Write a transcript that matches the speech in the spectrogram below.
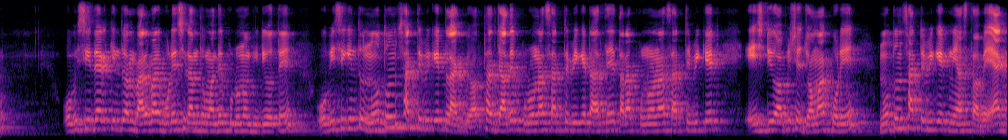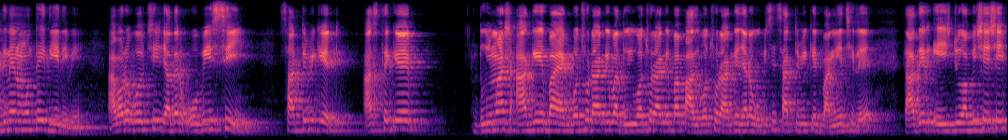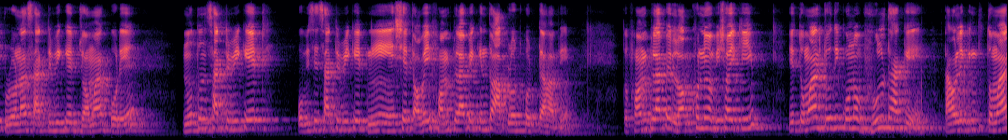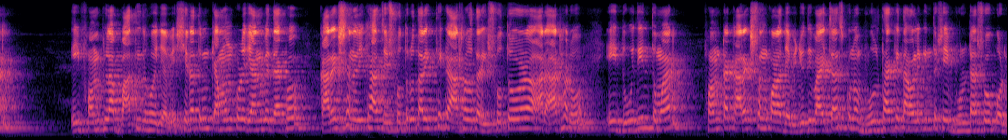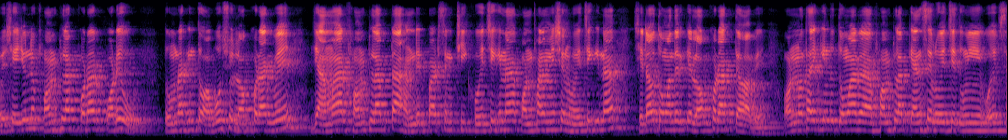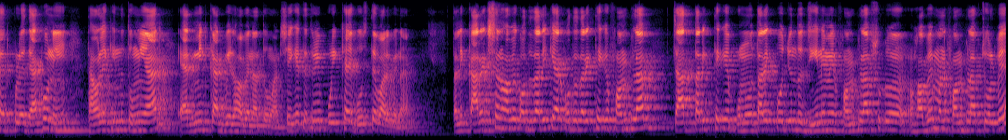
ওবিসিদের কিন্তু আমি বারবার বলেছিলাম তোমাদের পুরনো ভিডিওতে ওবিসি কিন্তু নতুন সার্টিফিকেট লাগবে। অর্থাৎ যাদের পুরোনো সার্টিফিকেট আছে, তারা পুরোনো সার্টিফিকেট এইচডিও অফিসে জমা করে নতুন সার্টিফিকেট নিয়ে আসতে হবে। একদিনের মধ্যেই দিয়ে দিবে। আবারও বলছি, যাদের ওবিসি সার্টিফিকেট আজ থেকে দুই মাস আগে বা এক বছর আগে বা দুই বছর আগে বা পাঁচ বছর আগে যারা ওবিসি সার্টিফিকেট বানিয়েছিলে, তাদের এইচডি অফিসে সেই পুরোনো সার্টিফিকেট জমা করে নতুন সার্টিফিকেট ওবিসি সার্টিফিকেট নিয়ে এসে তবেই ফর্ম ফিল আপে কিন্তু আপলোড করতে হবে। তো ফর্ম ফিল আপের লক্ষণীয় বিষয় কি? যে তোমার যদি কোনো ভুল থাকে, তাহলে কিন্তু তোমার এই ফর্ম ফিল বাতিল হয়ে যাবে। সেটা তুমি কেমন করে জানবে দেখো? কারেকশান লেখা আছে, সতেরো তারিখ থেকে আঠারো তারিখ, সতেরো আর আঠারো, এই দুই দিন তোমার ফর্মটা কারেকশন করা যাবে। যদি বাই চান্স কোনো ভুল থাকে, তাহলে কিন্তু সেই ভুলটা শো করবে। সেই জন্য ফর্ম ফিল করার পরেও তোমরা কিন্তু অবশ্যই লক্ষ্য রাখবে যে আমার ফর্ম ফিল আপটা হান্ড্রেড পারসেন্ট ঠিক হয়েছে কি না কনফার্মেশন হয়েছে কি না সেটাও তোমাদেরকে লক্ষ্য রাখতে হবে। অন্যথায় কিন্তু তোমার ফর্ম ফিল আপ ক্যান্সেল হয়েছে, তুমি ওয়েবসাইট খুলে দেখো নি তাহলে কিন্তু তুমি আর অ্যাডমিট কার্ড বের হবে না তোমার। সেক্ষেত্রে তুমি পরীক্ষায় বসতে পারবে না। তাহলে কারেকশন হবে কত তারিখে আর কত তারিখ থেকে ফর্ম ফিল আপ চার তারিখ থেকে পনেরো তারিখ পর্যন্ত জিএনএমের ফর্ম ফিল আপ শুরু হবে মানে ফর্ম ফিল আপ চলবে।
